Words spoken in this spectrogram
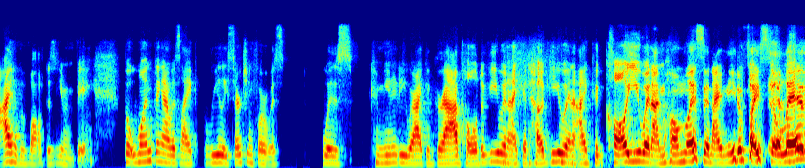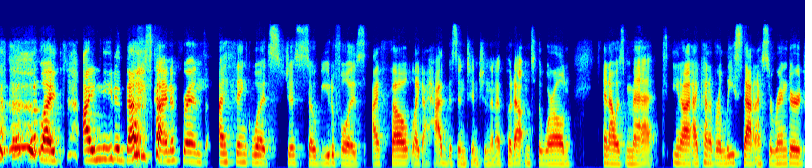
I have evolved as a human being. But one thing I was like really searching for was was community where I could grab hold of you and I could hug you and mm-hmm. I could call you when I'm homeless and I need a place to live. like I needed those kind of friends. I think what's just so beautiful is I felt like I had this intention that I put out into the world and I was met. You know, I, I kind of released that and I surrendered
